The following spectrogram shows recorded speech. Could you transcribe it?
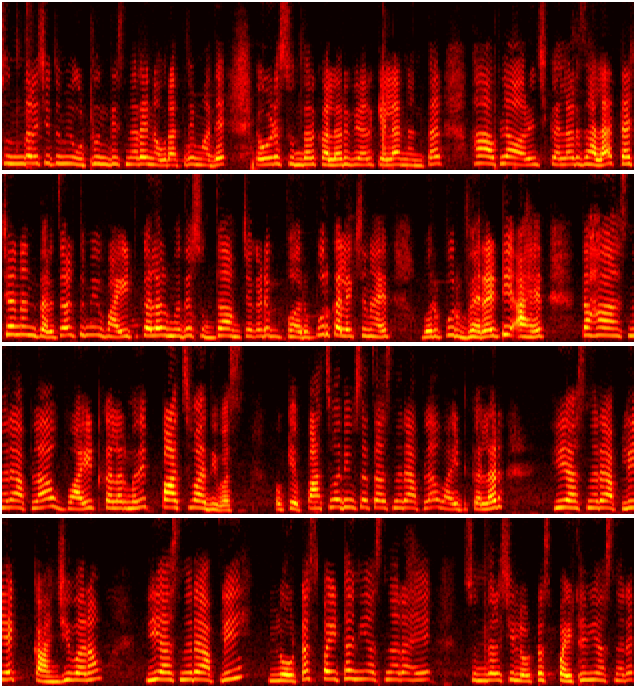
सुंदर अशी तुम्ही उठून दिसणार आहे नवरात्रीमध्ये. एवढे सुंदर कलर वेअर केल्यानंतर हा आपला ऑरेंज कलर झाला. त्याच्यानंतर जर तुम्ही व्हाईट कलरमध्ये सुद्धा आमच्याकडे भरपूर कलेक्शन आहेत भरपूर व्हेरायटी आहेत तर हा असणार आहे आपला व्हाईट कलरमध्ये पाचवा दिवस. ओके पाचवा दिवसाचा असणार आहे आपला व्हाईट कलर ही असणार आहे आपली एक कांजीवरम. ही असणार आहे आपली लोटस पैठणी असणार आहे. सुंदर अशी लोटस पैठणी असणार आहे.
